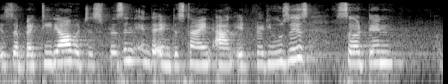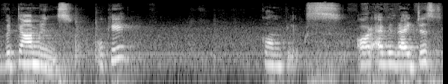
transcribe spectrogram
is a bacteria which is present in the intestine and it produces certain vitamins okay complex or I will write just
